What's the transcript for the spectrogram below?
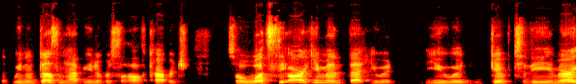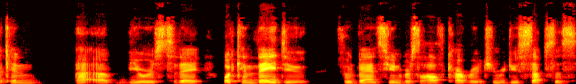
that we know doesn't have universal health coverage. So, what's the argument that you would you would give to the American uh, uh viewers today? What can they do to advance universal health coverage and reduce sepsis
